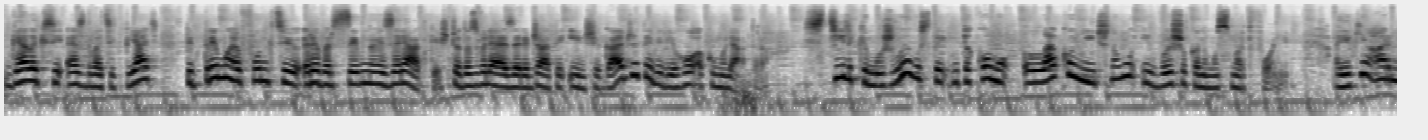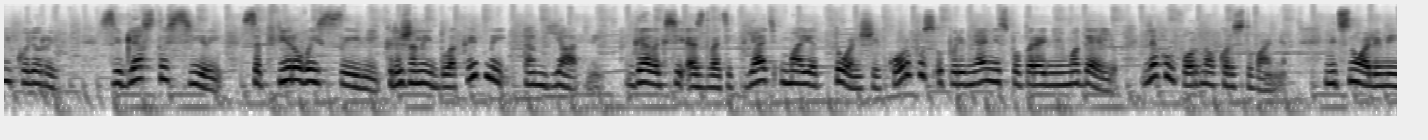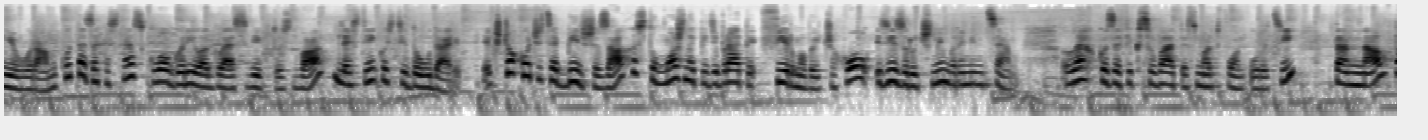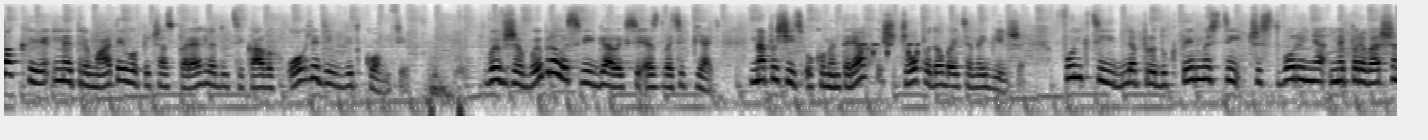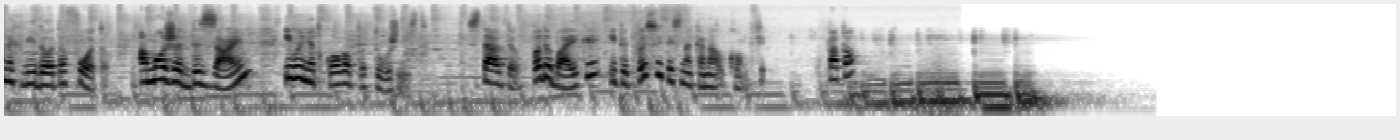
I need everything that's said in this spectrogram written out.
Galaxy S25 підтримує функцію реверсивної зарядки, що дозволяє заряджати інші гаджети від його акумулятора. Стільки можливостей у такому лаконічному і вишуканому смартфоні. А які гарні кольори! Сріблясто-сірий, сапфіровий синій, крижаний блакитний та м'ятний. Galaxy S25 має тонший корпус у порівнянні з попередньою моделлю для комфортного користування, міцну алюмінієву рамку та захисне скло Gorilla Glass Victus 2 для стійкості до ударів. Якщо хочеться більше захисту, можна підібрати фірмовий чохол зі зручним ремінцем, легко зафіксувати смартфон у руці та навпаки не тримати його під час перегляду цікавих оглядів від комфі. Ви вже вибрали свій Galaxy S25? Напишіть у коментарях, що подобається найбільше: функції для продуктивності чи створення неперевершених відео та фото, а може дизайн і виняткова потужність. Ставте вподобайки і підписуйтесь на канал Комфі. Па-па!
